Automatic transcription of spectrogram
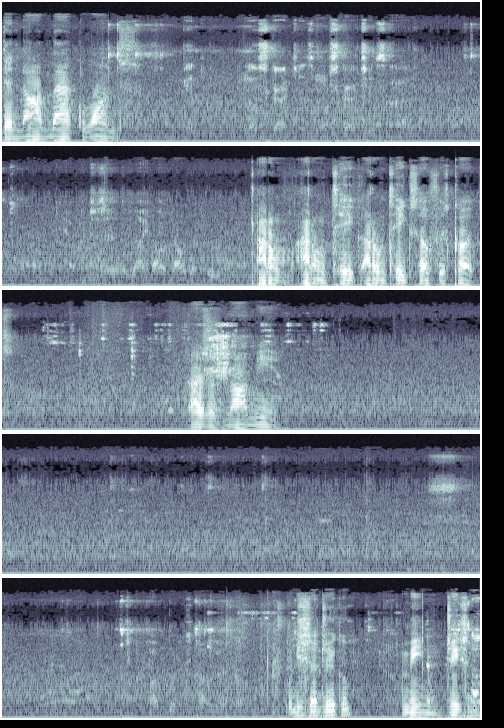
Did not back once. No scratches, no scratches. I don't I don't take I don't take selfish cuts. That's just not me. What you said, Jacob? I mean, Jason?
